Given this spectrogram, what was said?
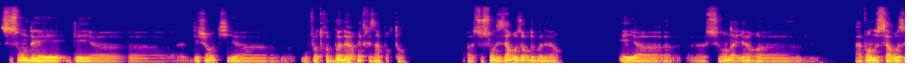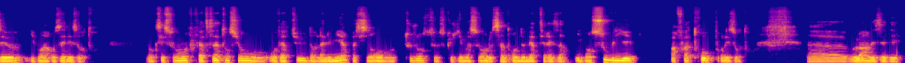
ce sont des, des, euh, gens qui, euh, où votre bonheur est très important. Ce sont des arroseurs de bonheur. Et souvent d'ailleurs, avant de s'arroser eux, ils vont arroser les autres. Donc c'est souvent, il faut faire très attention aux, vertus dans la lumière parce qu'ils ont toujours ce, que je dis moi souvent, le syndrome de Mère Teresa. Ils vont s'oublier parfois trop pour les autres, vouloir les aider.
